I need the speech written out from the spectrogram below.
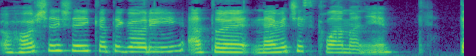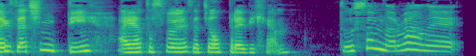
horšejšej kategórii a to je najväčšie sklamanie. Tak začni ty a ja to svoje zatiaľ predýcham. Tu som normálne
